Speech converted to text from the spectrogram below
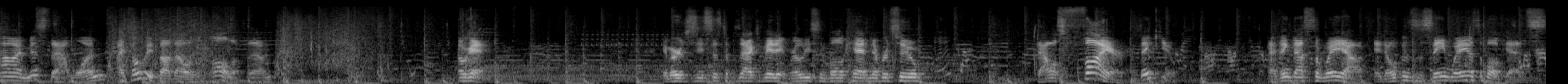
How I missed that one. I totally thought that was all of them. Okay. Emergency systems activated, releasing bulkhead number two. That was fire! Thank you. I think that's the way out. It opens the same way as the bulkheads.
